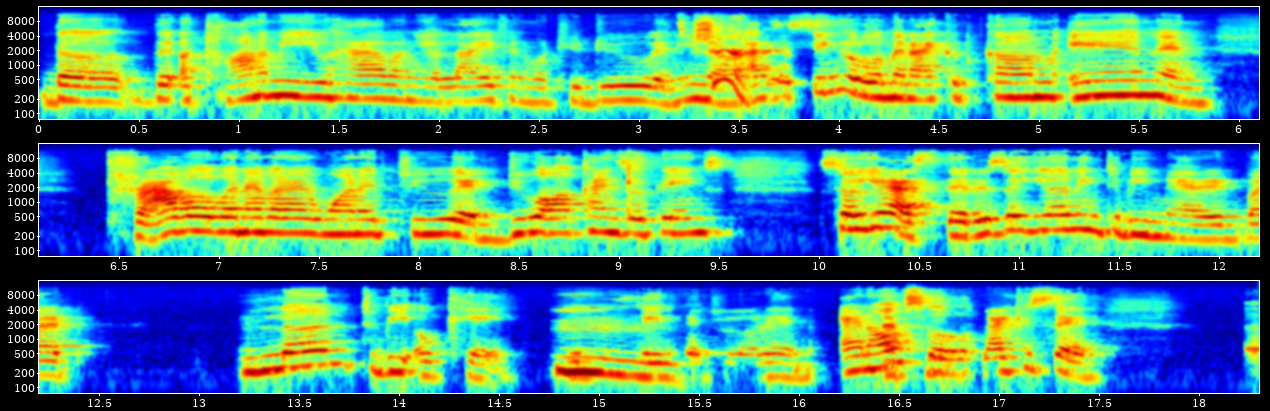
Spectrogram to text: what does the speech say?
the the autonomy you have on your life and what you do. And you know, Sure. as a single woman, I could come in and travel whenever I wanted to and do all kinds of things. So yes, there is a yearning to be married, but learn to be okay with Mm. the state that you are in. And also, Absolutely. like you said, uh,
